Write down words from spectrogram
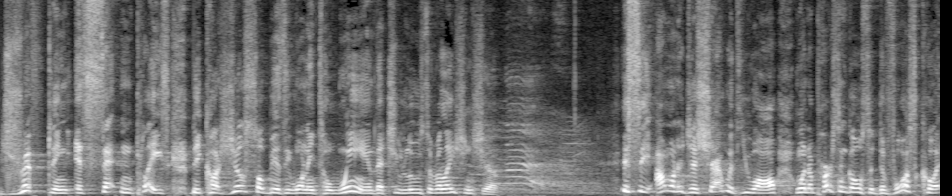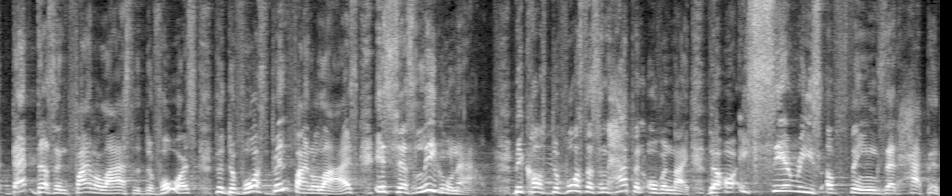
Drifting is set in place because you're so busy wanting to win that you lose the relationship. You see, I want to just share with you all when a person goes to divorce court, that doesn't finalize the divorce. The divorce been finalized, it's just legal now. Because divorce doesn't happen overnight. There are a series of things that happen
